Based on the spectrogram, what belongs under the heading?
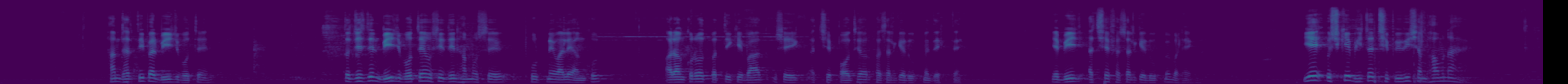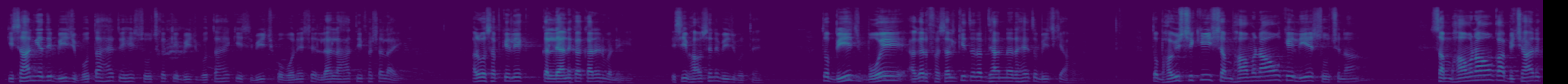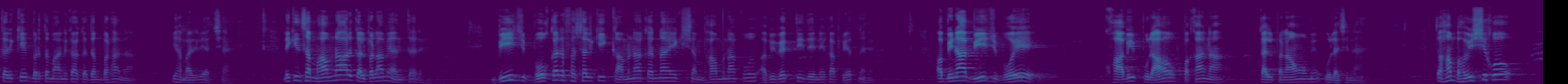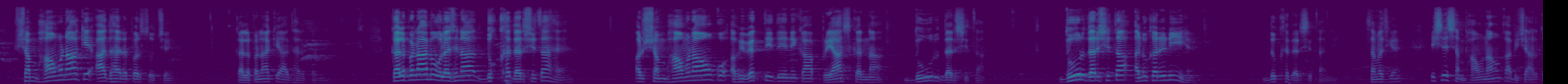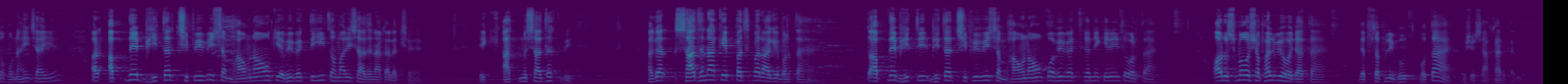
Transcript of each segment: हम धरती पर बीज बोते हैं। तो जिस दिन बीज बोते हैं, उसी दिन हम उससे फूटने वाले अंकुर और अंकुरोत्पत्ति के बाद उसे एक अच्छे पौधे और फ़सल के रूप में देखते हैं। ये बीज अच्छे फ़सल के रूप में बढ़ेगा। ये उसके भीतर छिपी हुई संभावना है। किसान यदि बीज बोता है तो यही सोच कर के बीज बोता है कि इस बीज को बोने से लहलहाती फ़सल आएगी और वो सबके लिए कल्याण का कारण बनेगी। इसी भाव से न बीज बोते हैं। तो बीज बोए अगर फ़सल की तरफ़ ध्यान न रहे तो बीज क्या होगा? तो भविष्य की संभावनाओं के लिए सोचना, संभावनाओं का विचार करके वर्तमान का कदम बढ़ाना, ये हमारे लिए अच्छा है। लेकिन संभावना और कल्पना में अंतर है। बीज बोकर फ़सल की कामना करना एक संभावना को अभिव्यक्ति देने का प्रयत्न है। और बिना बीज बोए ख्वाबी पुलाव पकाना कल्पनाओं में उलझना है। तो हम भविष्य को संभावना के आधार पर सोचें, कल्पना के आधार पर नहीं। कल्पना में उलझना दुख दर्शिता है और संभावनाओं को अभिव्यक्ति देने का प्रयास करना दूरदर्शिता। दूरदर्शिता अनुकरणीय है दुख दर्शिता नहीं। समझ गए? इसलिए संभावनाओं का विचार तो होना ही चाहिए। और अपने भीतर छिपी हुई संभावनाओं की अभिव्यक्ति ही तो हमारी साधना का लक्ष्य है। एक आत्मसाधक भी, अगर साधना के पथ पर आगे बढ़ता है तो अपने भीति, भीतर छिपी हुई संभावनाओं को अभिव्यक्त करने के लिए तो बढ़ता है और उसमें वो सफल भी हो जाता है। जब सफलीभूत होता है, उसे साकार कर लेता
